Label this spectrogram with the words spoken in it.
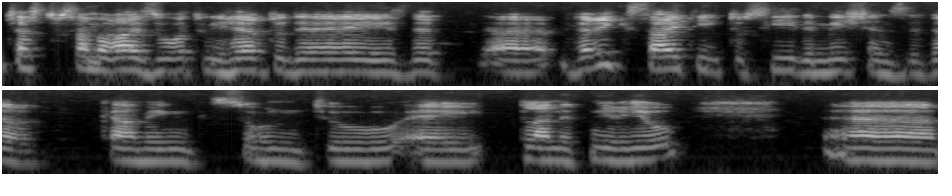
just to summarize what we heard today is that uh, very exciting to see the missions that are coming soon to a planet near you. Uh,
